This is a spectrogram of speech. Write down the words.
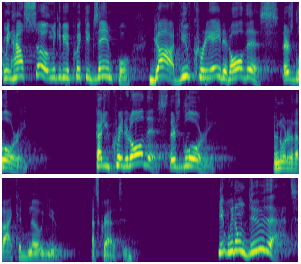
I mean, how so? Let me give you a quick example. God, you've created all this. There's glory. God, you've created all this. There's glory in order that I could know you. That's gratitude. Yet we don't do that.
